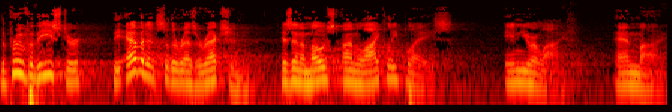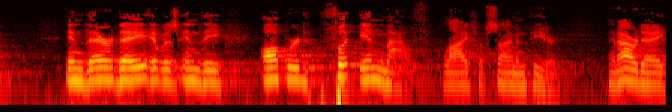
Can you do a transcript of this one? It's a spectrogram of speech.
The proof of Easter, the evidence of the resurrection, is in a most unlikely place in your life and mine. In their day, it was in the awkward foot in mouth life of Simon Peter. In our day,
